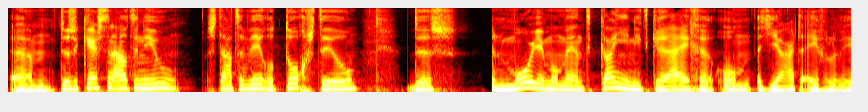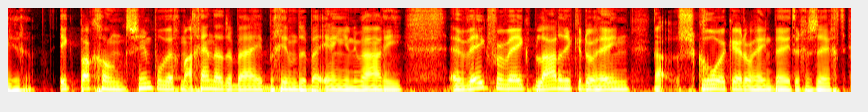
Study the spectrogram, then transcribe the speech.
Um, tussen kerst en oud en nieuw staat de wereld toch stil. Dus een mooier moment kan je niet krijgen om het jaar te evalueren. Ik pak gewoon simpelweg mijn agenda erbij, beginnende bij 1 januari. En week voor week blader ik er doorheen. Nou, scroll ik er doorheen, beter gezegd.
